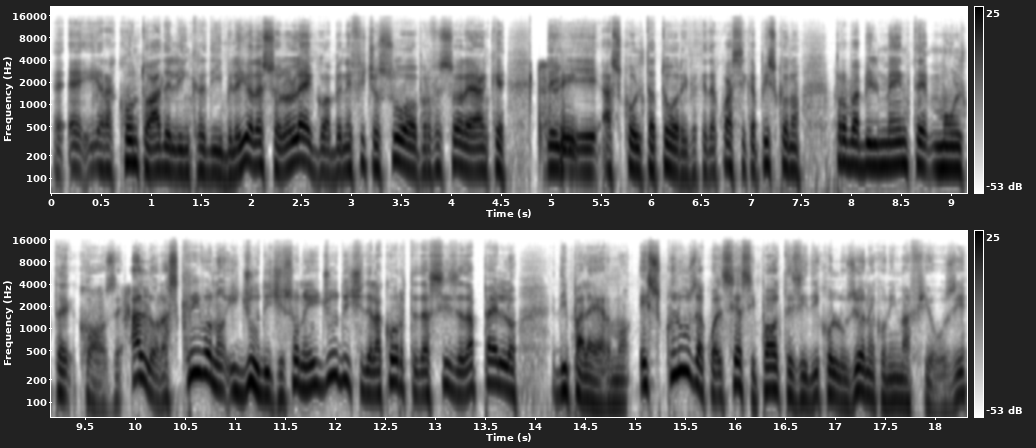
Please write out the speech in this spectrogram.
eh, eh, il racconto ha dell'incredibile. Io adesso lo leggo a beneficio suo, professore, anche degli sì. ascoltatori, perché da qua si capiscono probabilmente molte cose. Allora, scrivono i giudici, sono i giudici della Corte d'Assise d'Appello di Palermo, esclusa qualsiasi ipotesi di collusione con i mafiosi,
